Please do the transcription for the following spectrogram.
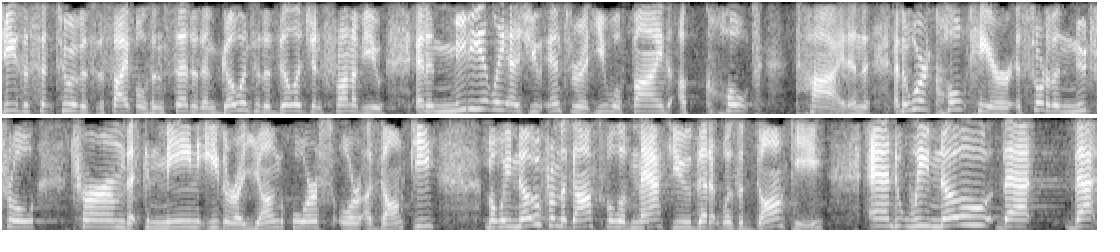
Jesus sent two of his disciples and said to them, Go into the village in front of you, and immediately as you enter it, you will find a colt tied. And the, and the word colt here is sort of a neutral term that can mean either a young horse or a donkey. But we know from the Gospel of Matthew that it was a donkey, and we know that that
